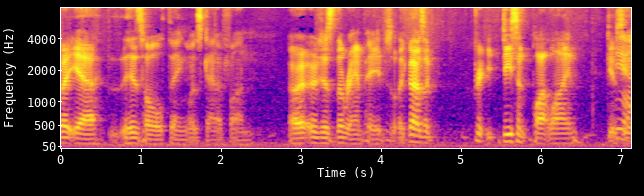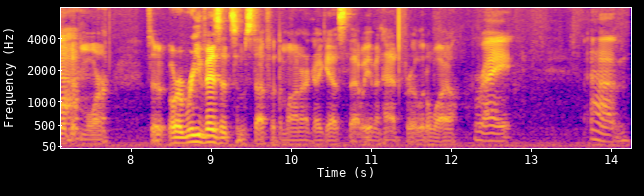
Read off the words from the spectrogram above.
but yeah, his whole thing was kind of fun, or, or just the rampage. Like that was a pretty decent plot line. Gives a little bit more. So or revisit some stuff with the monarch, I guess that we haven't had for a little while. Right. Um.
